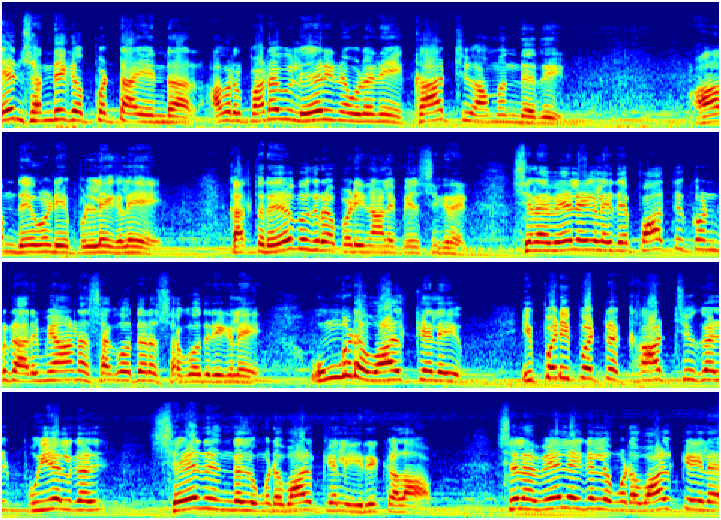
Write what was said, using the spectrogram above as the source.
ஏன் சந்தேகப்பட்டாய்? என்றார். அவர் படவில் ஏறின உடனே காற்று அமர்ந்தது. ஆம் தேவனுடைய பிள்ளைகளே கர்த்தர் ஏவுகிறபடினாலே பேசுகிறேன். சில வேளைகளை இதை பார்த்து கொண்டிருக்க அருமையான சகோதர சகோதரிகளே உங்களோட வாழ்க்கையிலே இப்படிப்பட்ட காட்சிகள் புயல்கள் சேதங்கள் உங்களோட வாழ்க்கையில் இருக்கலாம். சில வேளைகள் உங்களோட வாழ்க்கையில்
